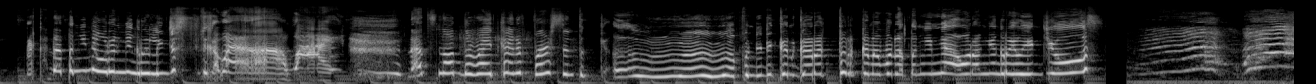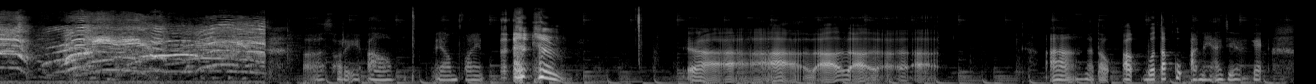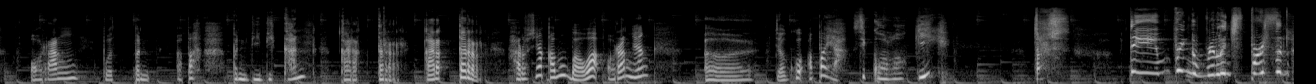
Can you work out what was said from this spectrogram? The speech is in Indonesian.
the right kind of person to uh, pendidikan karakter. Kenapa datanginnya orang yang religius? Uh, sorry. Um yeah I'm fine. Ah nggak tahu. Ah, buat aku aneh aja. Kayak orang buat pen, apa pendidikan karakter. Karakter. Harusnya kamu bawa orang yang uh, jago apa ya? Psikologi? Terus they bring a religious person.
